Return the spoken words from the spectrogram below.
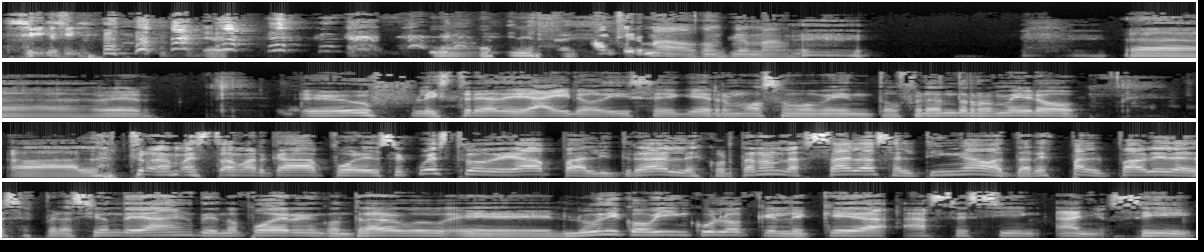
sí. sí. Confirmado, confirmado. Ah, a ver. Eh, uf, la historia de Airo dice, qué hermoso momento. Fernando Romero, ah, la trama está marcada por el secuestro de APA, literal, les cortaron las alas al Team Avatar. Es palpable la desesperación de Ang de no poder encontrar eh, el único vínculo que le queda hace 100 años. Sí,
